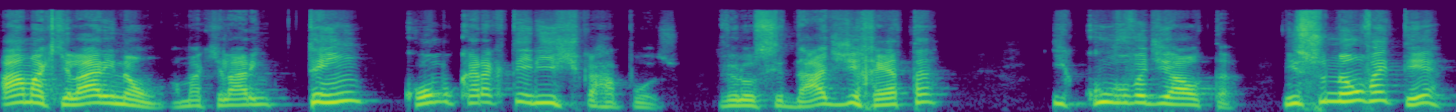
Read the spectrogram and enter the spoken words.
A McLaren não. A McLaren tem como característica, Raposo, velocidade de reta e curva de alta. Isso não vai ter.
